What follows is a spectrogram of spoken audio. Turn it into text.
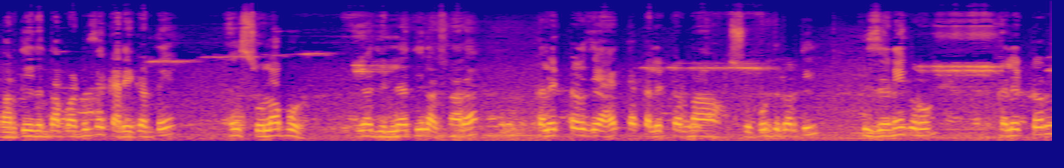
भारतीय जनता पार्टीचे कार्यकर्ते हे सोलापूर या जिल्ह्यातील असणाऱ्या कलेक्टर जे आहेत त्या कलेक्टरना सुपूर्द करतील की जेणेकरून कलेक्टर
